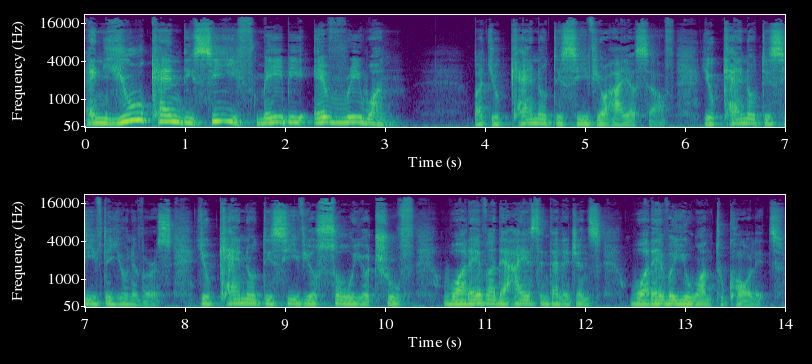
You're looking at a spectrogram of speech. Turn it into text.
And you can deceive maybe everyone, but you cannot deceive your higher self. You cannot deceive the universe. You cannot deceive your soul, your truth, whatever the highest intelligence, whatever you want to call it.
